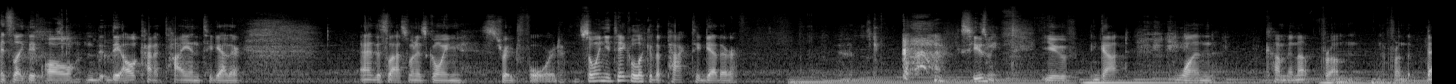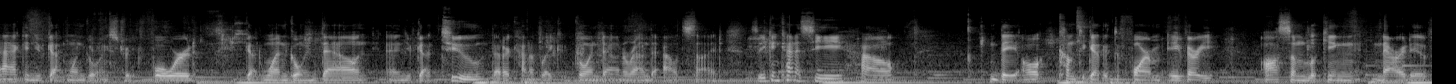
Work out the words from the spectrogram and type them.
It's like they've all they all kind of tie in together. and this last one is going straight forward. So when you take a look at the pack together, excuse me, you've got one coming up from from the back and you've got one going straight forward you've got one going down and you've got two that are kind of like going down around the outside so you can kind of see how they all come together to form a very awesome looking narrative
